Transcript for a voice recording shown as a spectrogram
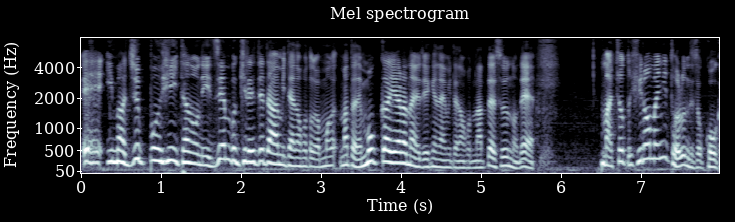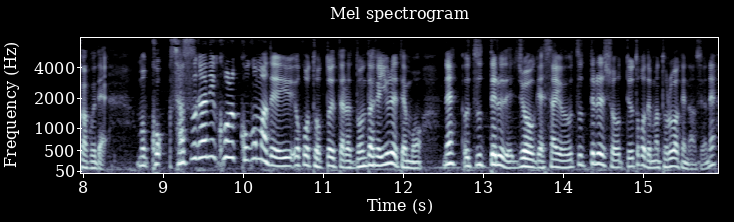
えー、今10分弾いたのに全部切れてたみたいなことがままたね、もう一回やらないといけないみたいなことになったりするので、まあちょっと広めに撮るんですよ、広角で。もう、さすがにこ、ここまで横取っといたらどんだけ揺れてもね、映ってるで、上下左右映ってるでしょっていうところでまあ撮るわけなんですよね。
